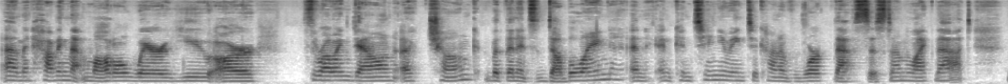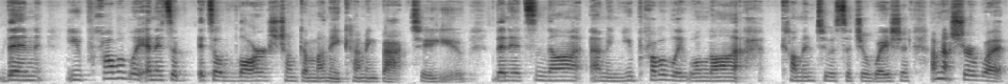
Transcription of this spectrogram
um, and having that model where you are throwing down a chunk, but then it's doubling and, and continuing to kind of work that system like that, then you probably and it's a it's a large chunk of money coming back to you. Then it's not, I mean, you probably will not come into a situation. I'm not sure what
